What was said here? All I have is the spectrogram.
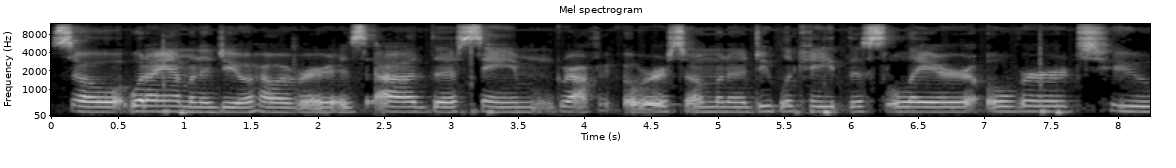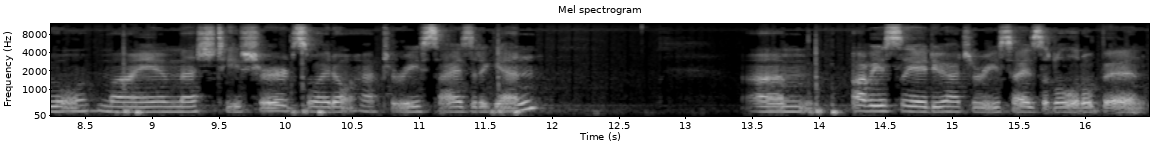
So what I am going to do, however, is add the same graphic over, so I'm going to duplicate this layer over to my mesh t-shirt so I don't have to resize it again. Um, obviously I do have to resize it a little bit.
